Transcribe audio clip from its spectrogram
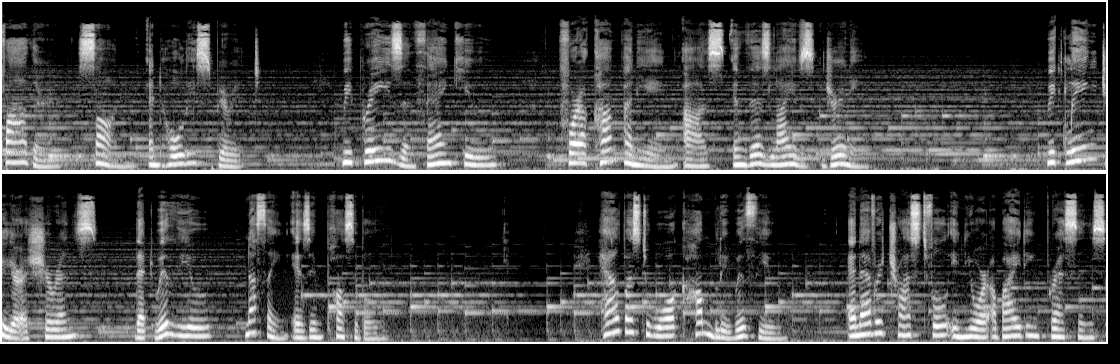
Father, Son, and Holy Spirit, we praise and thank you for accompanying us in this life's journey. We cling to your assurance that with you nothing is impossible. Help us to walk humbly with you and ever trustful in your abiding presence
